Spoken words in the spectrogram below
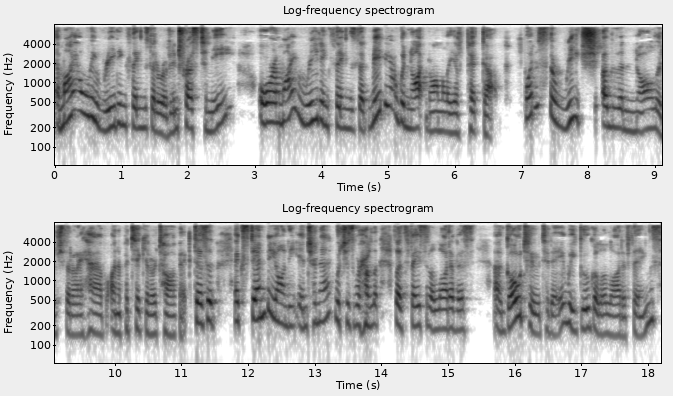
Am I only reading things that are of interest to me? Or am I reading things that maybe I would not normally have picked up? What is the reach of the knowledge that I have on a particular topic? Does it extend beyond the internet, which is where, let's face it, a lot of us uh, go to today. We Google a lot of things.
